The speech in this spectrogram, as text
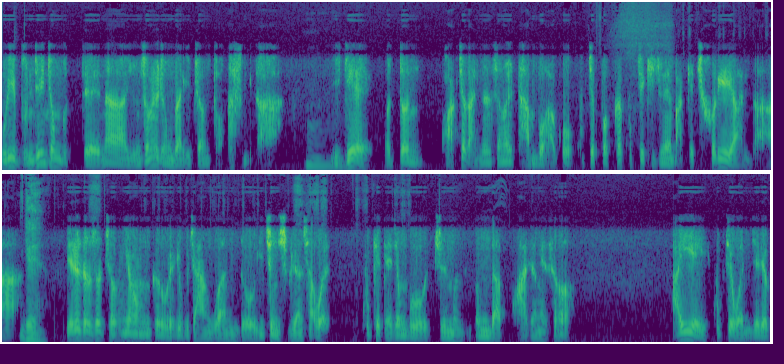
우리 문재인 정부 때나 윤석열 정부의 입장은 똑같습니다. 음. 이게 어떤 과학적 안전성을 담보하고 국제법과 국제 기준에 맞게 처리해야 한다. 예. 예를 들어서 정영 그 외교부 장관도 2021년 4월 국회 대정부 질문 응답 과정에서 IEA 국제 원자력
